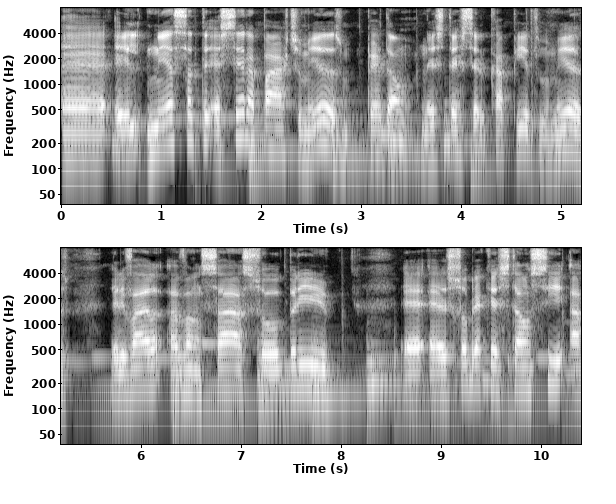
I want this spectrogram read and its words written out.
é, ele, nessa terceira parte mesmo, perdão, nesse terceiro capítulo mesmo, ele vai avançar sobre, é, é, sobre a questão se a,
